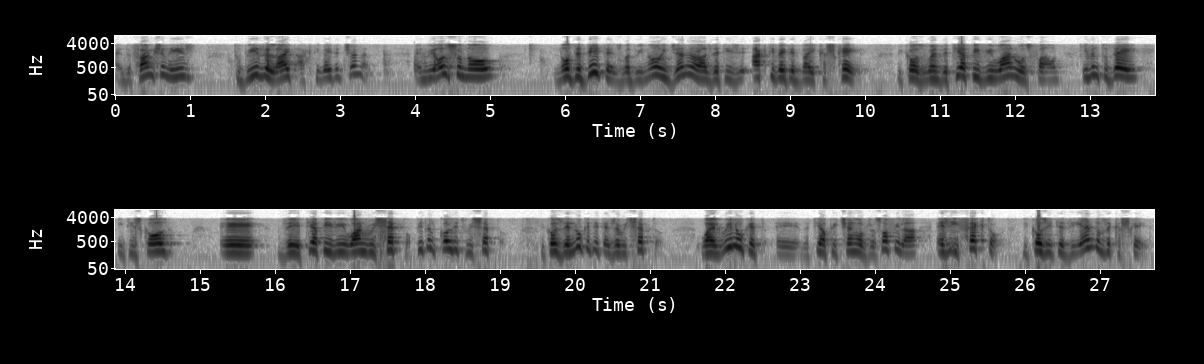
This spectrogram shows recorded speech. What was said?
And the function is to be the light activated channel. And we also know, not the details, but we know in general that it is activated by cascade. Because when the TRPV1 was found, even today it is called a, the TRPV1 receptor. People call it receptor because they look at it as a receptor, while we look at uh, the TRP channel of Drosophila as effector because it's the end of the cascade.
